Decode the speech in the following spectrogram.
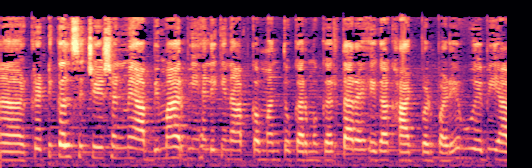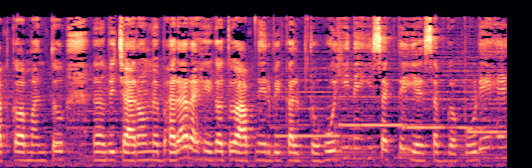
क्रिटिकल सिचुएशन में आप बीमार भी हैं, लेकिन आपका मन तो कर्म करता रहेगा, खाट पर पड़े हुए भी आपका मन तो विचारों में भरा रहेगा तो आप निर्विकल्प तो हो ही नहीं सकते, यह सब गपोड़े हैं।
